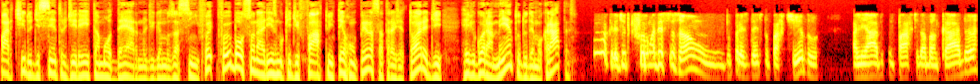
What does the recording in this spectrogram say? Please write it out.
partido de centro-direita moderno, digamos assim. Foi, foi o bolsonarismo que de fato interrompeu essa trajetória de revigoramento do Democratas? Eu acredito que foi uma decisão do presidente do partido, aliado com parte da bancada,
